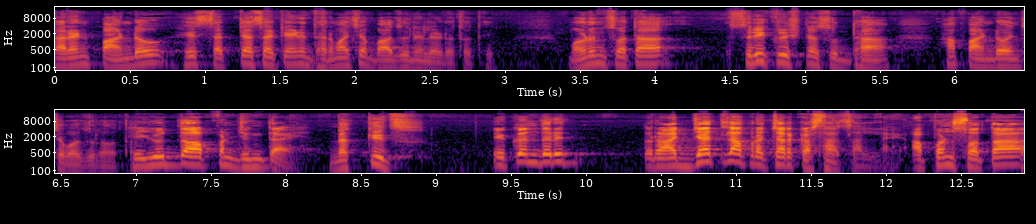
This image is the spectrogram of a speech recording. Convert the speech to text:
कारण पांडव हे सत्यासाठी आणि धर्माच्या बाजूने लढत होते. म्हणून स्वतः श्रीकृष्ण सुद्धा हा पांडवांच्या बाजूला होता. हे युद्ध आपण जिंकताय. नक्कीच. एकंदरीत राज्यातला प्रचार कसा चाललाय? आपण स्वतः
